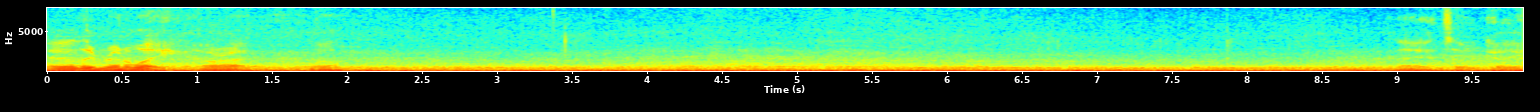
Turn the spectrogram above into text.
Well, they ran away. All right. Well. That's okay.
